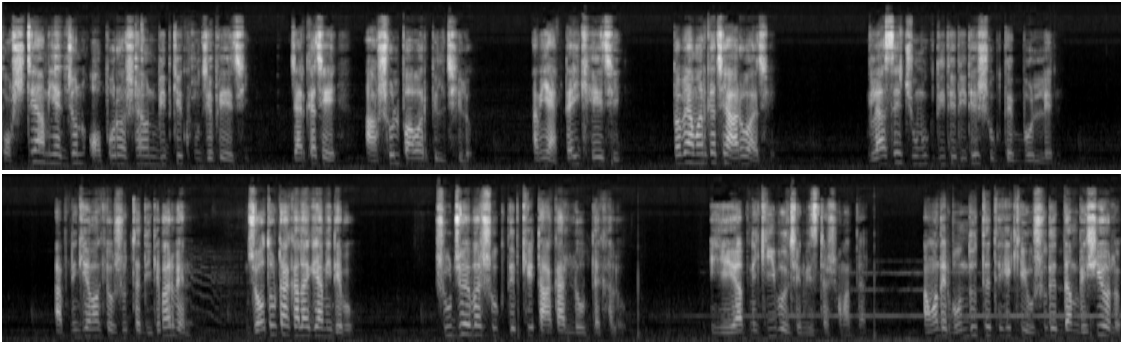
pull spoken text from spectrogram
কষ্টে আমি একজন অপরসায়নবিদকে খুঁজে পেয়েছি, যার কাছে আসল পাওয়ার পিল ছিল। আমি একটাই খেয়েছি, তবে আমার কাছে আরও আছে। গ্লাসে চুমুক দিতে দিতে সুখদেব বললেন, আপনি কি আমাকে ওষুধটা দিতে পারবেন? যত টাকা লাগে আমি দেব। সূর্য এবার সুখদেবকে টাকার লোভ দেখাল। এ, আপনি কি বলছেন, মিস্টার সমাদ্দার আমাদের বন্ধুত্বের থেকে কি ওষুধের দাম বেশি হলো?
